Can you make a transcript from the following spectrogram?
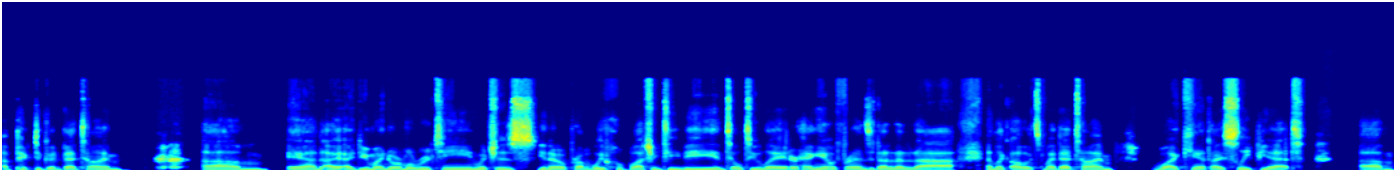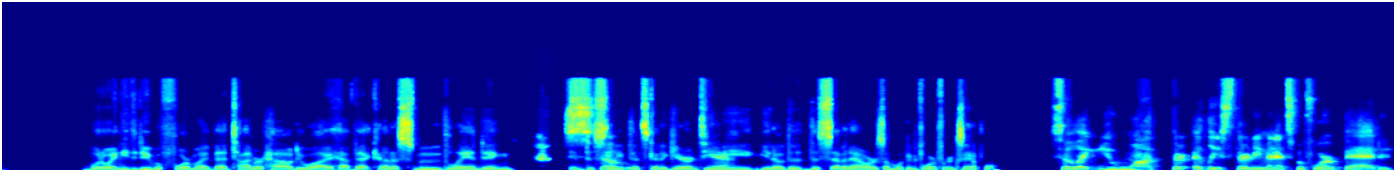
I, picked a good bedtime, um, and I, I, do my normal routine, which is you know probably watching TV until too late or hanging out with friends. Da da da da da. I'm like, oh, it's my bedtime. Why can't I sleep yet? Um, what do I need to do before my bedtime, or how do I have that kind of smooth landing into so, sleep that's going to guarantee yeah. me, you know, the the seven hours I'm looking for, for example? So, like, you want th- at least thirty minutes before bed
